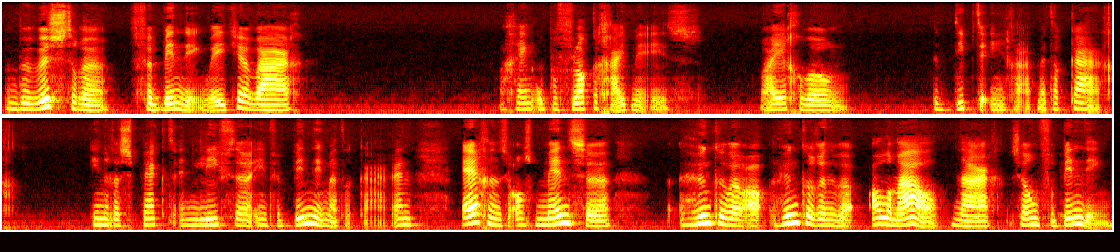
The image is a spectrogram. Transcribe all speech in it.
een bewustere verbinding, weet je, waar, waar geen oppervlakkigheid meer is. Waar je gewoon de diepte ingaat met elkaar. In respect en liefde, in verbinding met elkaar. En ergens als mensen hunkeren we, we allemaal naar zo'n verbinding.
